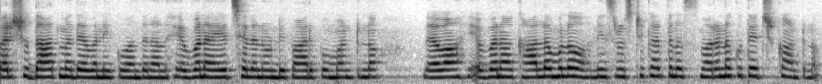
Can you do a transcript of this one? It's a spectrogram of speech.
పరిశుద్ధాత్మ దేవ నీకు వందనాలు. యవ్వన ఏచ్ఛల నుండి పారిపోమంటున్నావు? దేవా యవ్వన కాలములో నీ సృష్టికర్తను స్మరణకు తెచ్చుకో అంటున్నావు.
